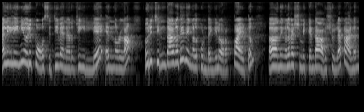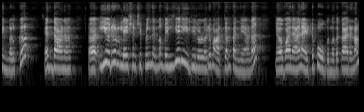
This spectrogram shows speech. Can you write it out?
അല്ലെങ്കിൽ ഇനി ഒരു പോസിറ്റീവ് എനർജി ഇല്ലേ എന്നുള്ള ഒരു ചിന്താഗതി നിങ്ങൾക്കുണ്ടെങ്കിൽ ഉറപ്പായിട്ടും നിങ്ങൾ വിഷമിക്കേണ്ട ആവശ്യമില്ല. കാരണം നിങ്ങൾക്ക് എന്താണ് ഈ ഒരു റിലേഷൻഷിപ്പിൽ നിന്നും വലിയ രീതിയിലുള്ള ഒരു മാറ്റം തന്നെയാണ് വരാനായിട്ട് പോകുന്നത്. കാരണം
